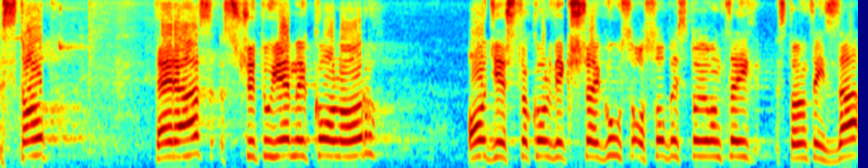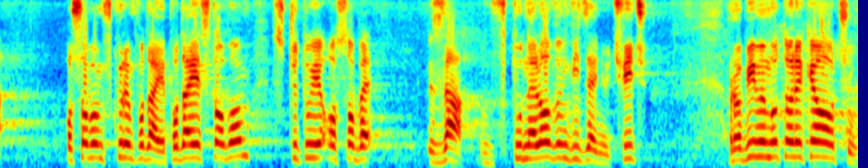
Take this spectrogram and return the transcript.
Stop. Teraz szczytujemy kolor, odzież, cokolwiek szczegół z osoby stojącej, stojącej za osobą, z którą podaję. Podaję z tobą, szczytuję osobę za, w tunelowym widzeniu. Ćwicz. Robimy motorykę oczu.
